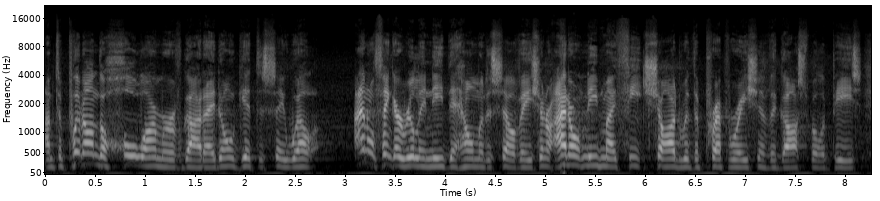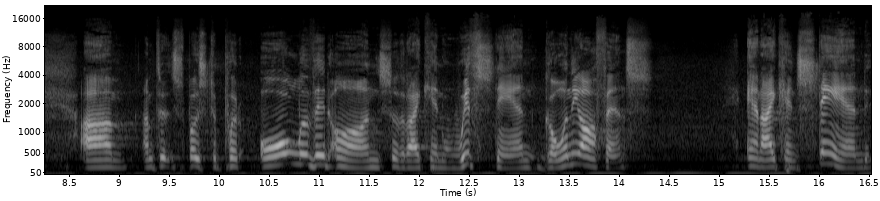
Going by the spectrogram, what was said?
I'm to put on the whole armor of God. I don't get to say, well, I don't think I really need the helmet of salvation, or I don't need my feet shod with the preparation of the gospel of peace. Um, I'm to, supposed to put all of it on so that I can withstand, go in the offense, and I can stand,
